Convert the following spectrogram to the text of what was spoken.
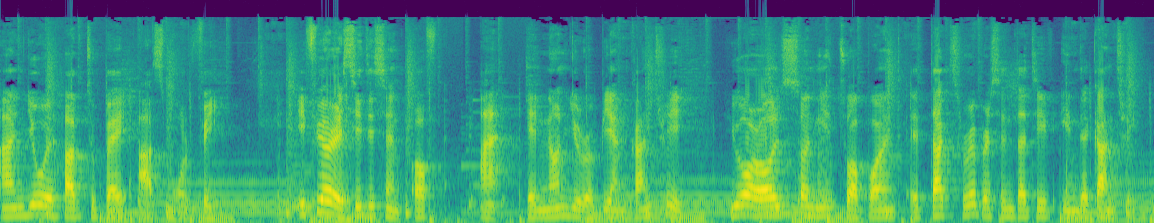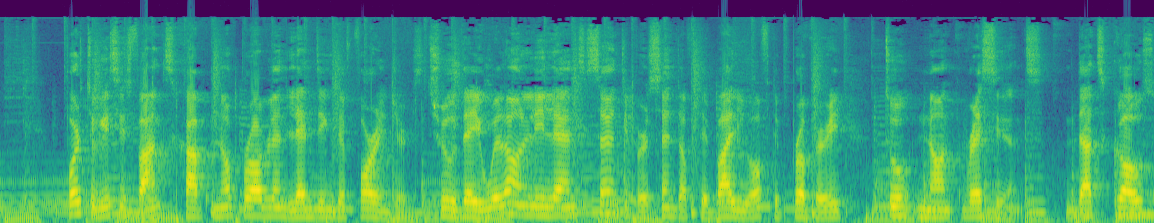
and you will have to pay a small fee. If you are a citizen of a, a non-European country, you also need to appoint a tax representative in the country. Portuguese banks have no problem lending the foreigners, true they will only lend 70% of the value of the property to non-residents. That goes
